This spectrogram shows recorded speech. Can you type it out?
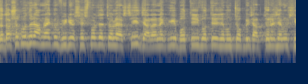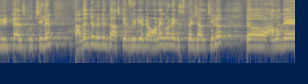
তো দর্শক বন্ধুরা আমরা একদম ভিডিও শেষ পর্যায়ে চলে আসছি। যারা নাকি বত্রিশ বত্রিশ এবং চব্বিশ আটচল্লিশ এবং সিঁড়ির টাইলস খুঁজছিলেন তাদের জন্য কিন্তু আজকের ভিডিওটা অনেক অনেক স্পেশাল ছিল। তো আমাদের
